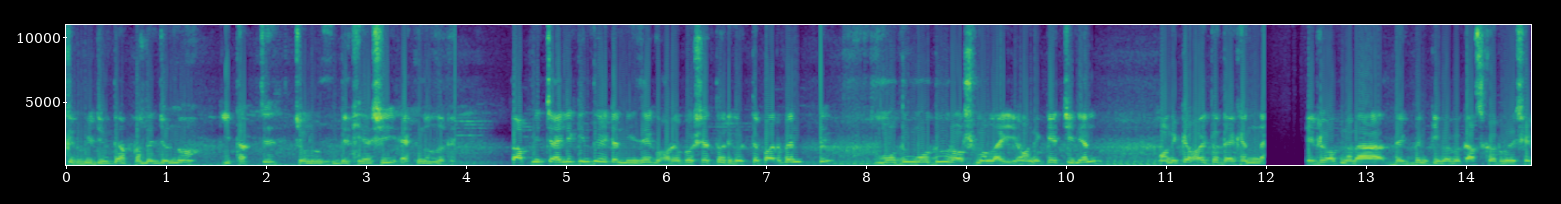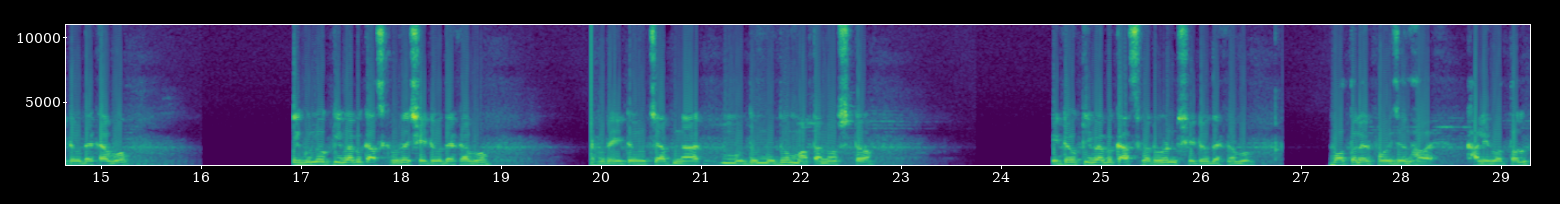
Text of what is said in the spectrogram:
আজকের ভিডিওতে আপনাদের জন্য কি থাকছে? চলুন দেখে আসি এক নজরে। তো আপনি চাইলে কিন্তু এটা নিজে ঘরে বসে তৈরি করতে পারবেন। মধু মধু রসমলাই, অনেকে চিনেন, অনেকে হয়তো দেখেন না। এটাও আপনারা দেখবেন কীভাবে কাজ করবে সেটাও দেখাবো। এগুলো কীভাবে কাজ করবে সেটাও দেখাবো। তারপরে এটা হচ্ছে আপনার মধু মধু মাথা নষ্ট। এটাও কীভাবে কাজ করবেন, সেটাও দেখাবো। বোতলের প্রয়োজন হয়, খালি বোতল।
